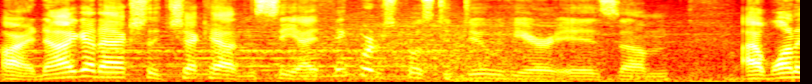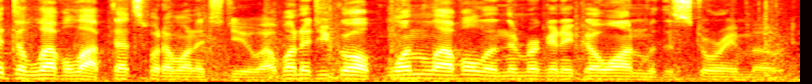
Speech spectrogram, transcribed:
All right, now I got to actually check out and see. I think what we're supposed to do here is um, I wanted to level up. That's what I wanted to do. I wanted to go up one level, and then we're going to go on with the story mode.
